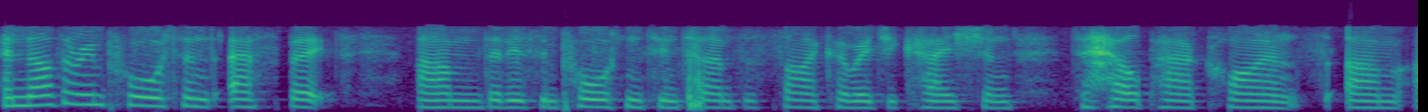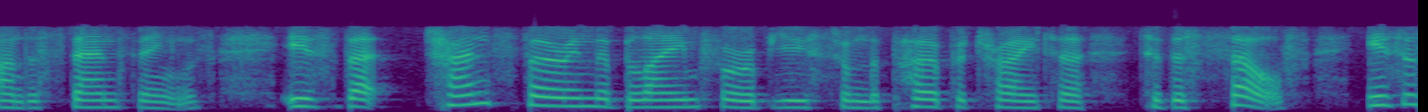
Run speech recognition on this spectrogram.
Another important aspect um, that is important in terms of psychoeducation to help our clients um, understand things is that transferring the blame for abuse from the perpetrator to the self is a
